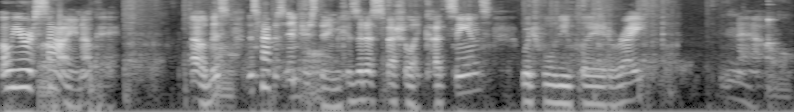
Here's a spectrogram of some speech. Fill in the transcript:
Oh, you're a sign. Okay. Oh, this this map is interesting because it has special like cutscenes, which will be played right now.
